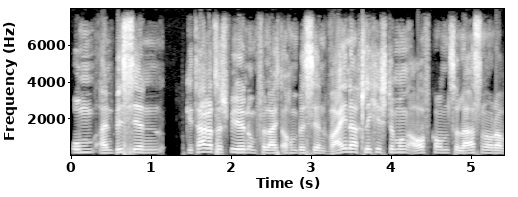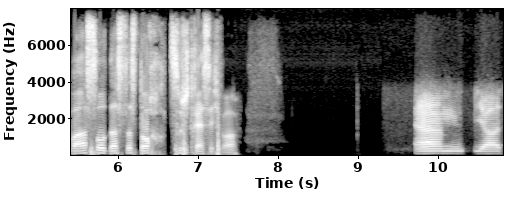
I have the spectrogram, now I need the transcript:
um ein bisschen Gitarre zu spielen, um vielleicht auch ein bisschen weihnachtliche Stimmung aufkommen zu lassen? Oder war es so, dass das doch zu stressig war? Ähm, ja, es,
